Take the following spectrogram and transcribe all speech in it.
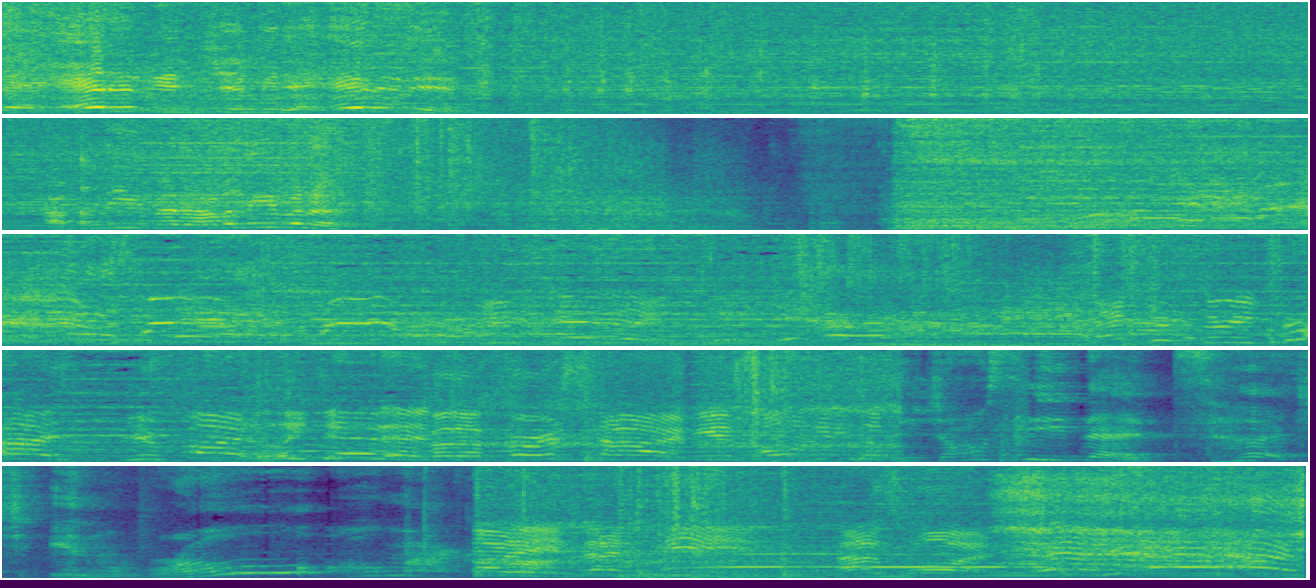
The editing, Jimmy. The editing. I believe in him. I believe in him. Finally did it! For the first time, he is holding the Did y'all see that touch and roll? Oh my god. that he has won. Yes!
